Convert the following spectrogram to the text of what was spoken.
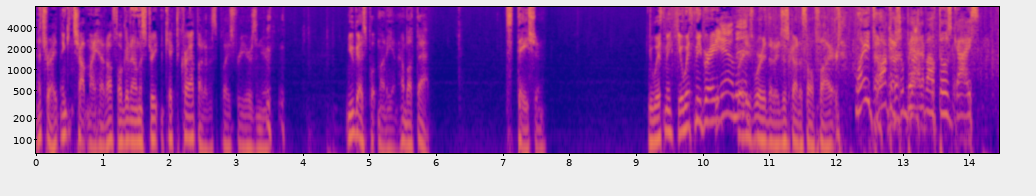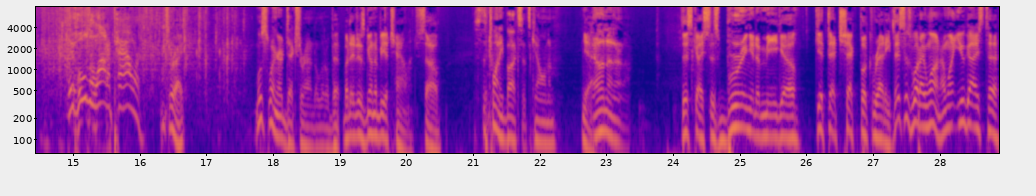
That's right. They can chop my head off. I'll go down the street and kick the crap out of this place for years and years. you guys put money in. How about that? Station. You with me? You with me, Brady? Yeah, I'm. Brady's worried that I just got us all fired. Why are you talking so bad about those guys? They hold a lot of power. That's right. We'll swing our dicks around a little bit, but it is going to be a challenge. So, It's the 20 bucks that's killing them. yeah. No, no, no, no. This guy says, bring it, amigo. Get that checkbook ready. This is what I want. I want you guys to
